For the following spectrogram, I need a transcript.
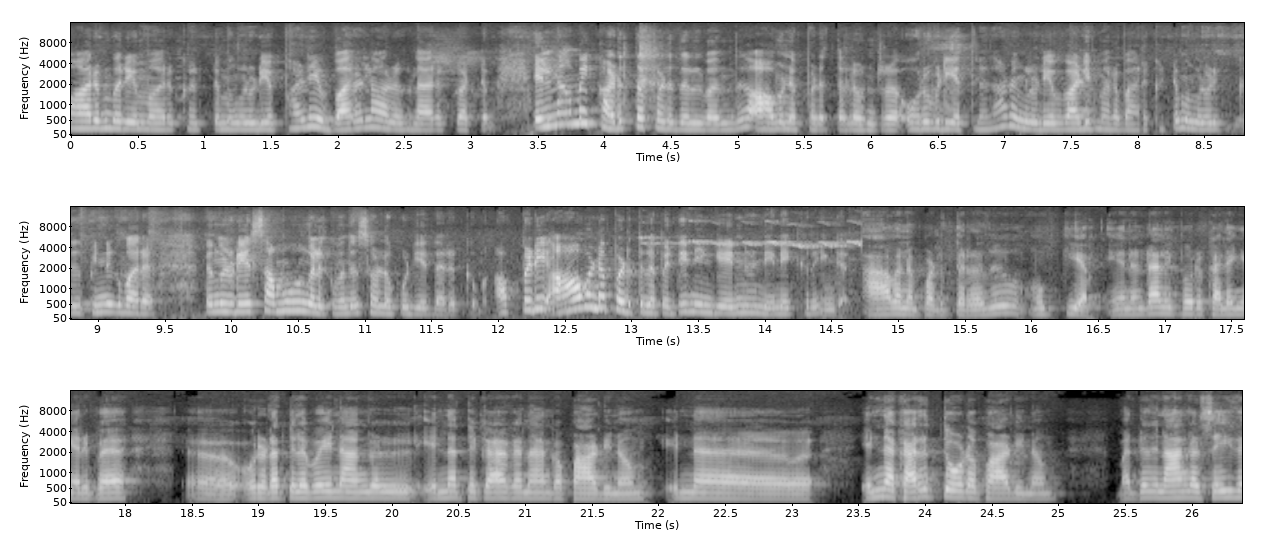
பாரம்பரியமாக இருக்கட்டும் எங்களுடைய பழைய வரலாறுகளாக இருக்கட்டும் எல்லாமே கடத்தப்படுதல் வந்து ஆவணப்படுத்தல்ன்ற ஒரு விடயத்தில் தான் எங்களுடைய வழிமரபாக இருக்கட்டும் எங்களுக்கு பின்னுக்கு வர எங்களுடைய சமூகங்களுக்கு வந்து சொல்லக்கூடியதாக இருக்கும். அப்படி ஆவணப்படுத்தலை பற்றி நீங்கள் என்ன நினைக்கிறீங்க? ஆவணப்படுத்துறது முக்கியம். ஏனென்றால் இப்போ ஒரு கலைஞர் இப்போ ஒரு இடத்துல போய் நாங்கள் என்னத்துக்காக நாங்கள் பாடினோம் என்ன என்ன கருத்தோட பாடினோம்? மற்றது நாங்கள் செய்த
